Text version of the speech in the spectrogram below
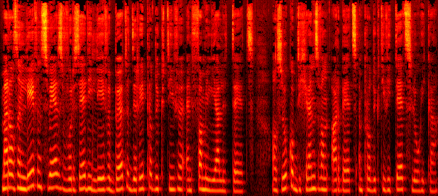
maar als een levenswijze voor zij die leven buiten de reproductieve en familialiteit, als ook op de grenzen van arbeids- en productiviteitslogica.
